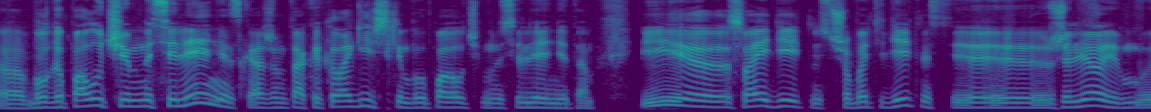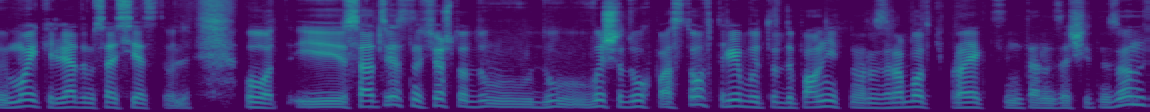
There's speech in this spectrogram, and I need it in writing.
благополучием населения, скажем так, экологическим благополучием населения там, и э, своей деятельностью, чтобы эти деятельности, э, жилье и мойки рядом соседствовали. Вот. И, соответственно, все, что выше двух постов, требует дополнительной разработки проекта санитарной защитной зоны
